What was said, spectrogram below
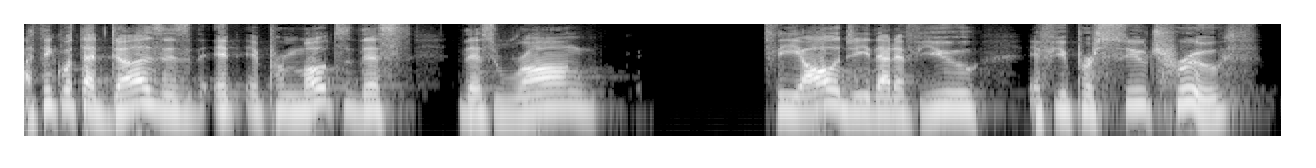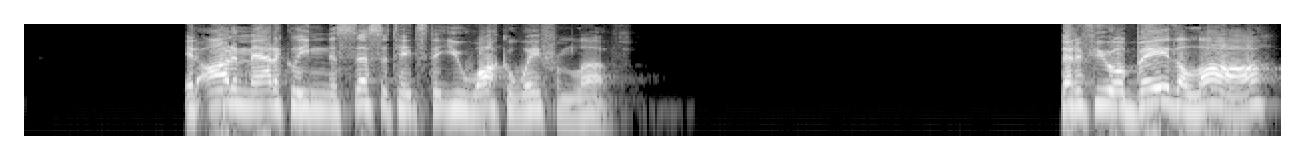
I think what that does is it, it promotes this, this wrong theology that if you, if you pursue truth, it automatically necessitates that you walk away from love. That if you obey the law,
